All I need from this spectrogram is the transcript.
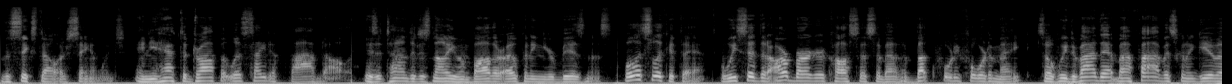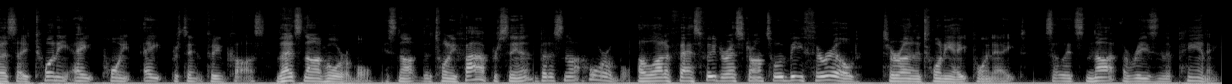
the $6 sandwich and you have to drop it, let's say, to $5. Is it time to just not even bother opening your business? Well, let's look at that. We said that our burger costs us about a buck 44 to make. So if we divide that by five, it's going to give us a 28.8% food cost. That's not horrible. It's not the 25%, but it's not horrible. A lot of fast food restaurants would be thrilled to run a 28.8. So it's not a reason to panic.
